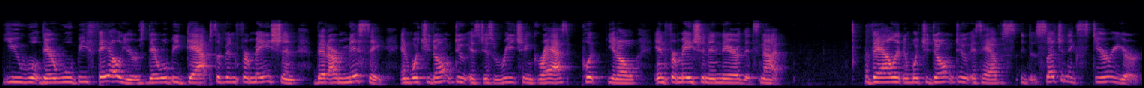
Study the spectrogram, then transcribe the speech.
You will there will be failures. There will be gaps of information that are missing. And what you don't do is just reach and grasp put you know information in there that's not valid and what you don't do is have such an exterior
